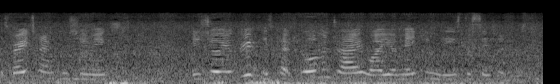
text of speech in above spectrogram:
it's very time consuming. Ensure your group is kept warm and dry while you're making these decisions.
